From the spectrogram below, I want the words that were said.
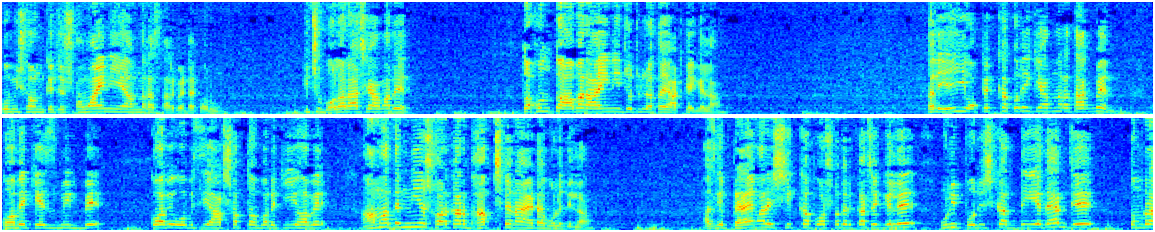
কমিশনকে যে সময় নিয়ে আপনারা সার্ভেটা করুন, কিছু বলার আছে আমাদের? তখন তো আবার আইনি জটিলতায় আটকে গেলাম। তাহলে এই অপেক্ষা করেই কি আপনারা থাকবেন? কবে কেস মিটবে? কবে ওবিসি আট সপ্তাহ পরে কি হবে? আমাদের নিয়ে সরকার ভাবছে না, এটা বলে দিলাম। আজকে প্রাইমারি শিক্ষা পর্ষদের কাছে গেলে উনি পরিষ্কার দিয়ে দেন যে, তোমরা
